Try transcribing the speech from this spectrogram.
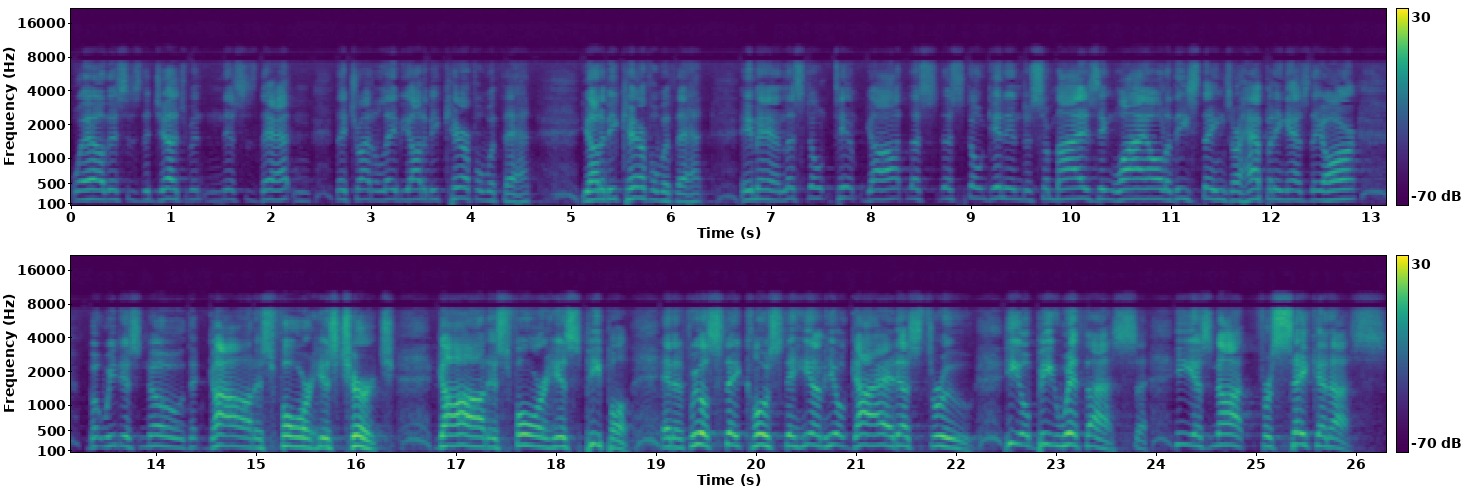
well, this is the judgment and this is that, and they try to label. You ought to be careful with that. You ought to be careful with that. Amen. Let's don't tempt God. Let's let's don't get into surmising why all of these things are happening as they are. But we just know that God is for His church. God is for His people. And if we'll stay close to Him, He'll guide us through. He'll be with us. He has not forsaken us.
